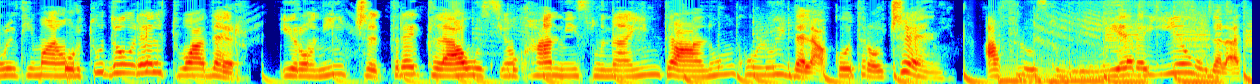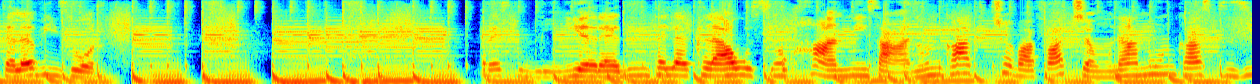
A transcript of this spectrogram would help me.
ultima ori Tudorel Toader, ironice trec Claus Iohannis înaintea anuncului de la Cotroceni, aflu subliniere eu de la televizor. Presubliniere dintele Claus Iohannis a anuncat ce va face un anunț astăzi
